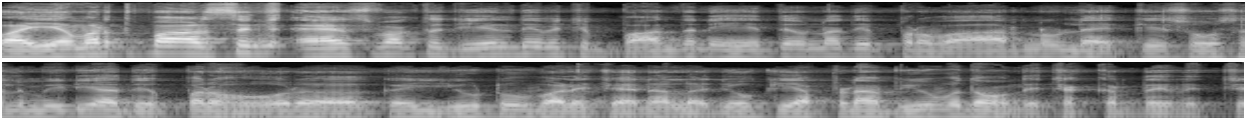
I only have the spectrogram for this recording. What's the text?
ਭਾਈ ਅਮਰਤਪਾਲ ਸਿੰਘ ਇਸ ਵਕਤ ਜੇਲ੍ਹ ਦੇ ਵਿੱਚ ਬੰਦ ਨੇ ਤੇ ਉਹਨਾਂ ਦੇ ਪਰਿਵਾਰ ਨੂੰ ਲੈ ਕੇ ਸੋਸ਼ਲ ਮੀਡੀਆ ਦੇ ਉੱਪਰ ਹੋਰ ਕਈ YouTube ਵਾਲੇ ਚੈਨਲ ਜੋ ਕਿ ਆਪਣਾ ਵਿਊ ਵਧਾਉਣ ਦੇ ਚੱਕਰ ਦੇ ਵਿੱਚ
